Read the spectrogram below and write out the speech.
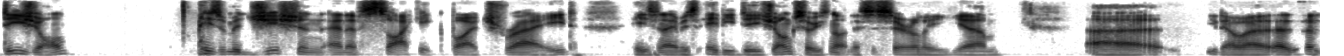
Dijon. He's a magician and a psychic by trade. His name is Eddie Dijon, so he's not necessarily um, uh, you know, a, a,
